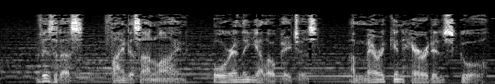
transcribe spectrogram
Visit us, find us online, or in the yellow pages. American Heritage School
